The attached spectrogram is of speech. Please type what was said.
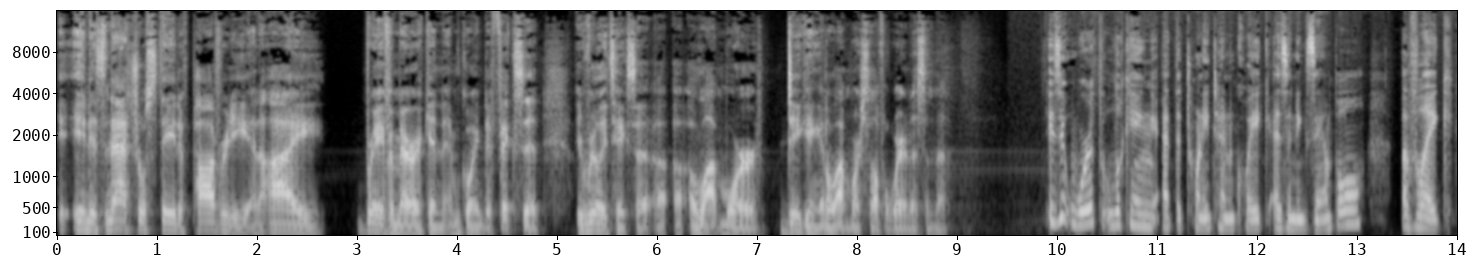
in its natural state of poverty, and I brave American am going to fix it. It really takes a, a, a lot more digging and a lot more self awareness in that. Is it worth looking at the 2010 quake as an example of like,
